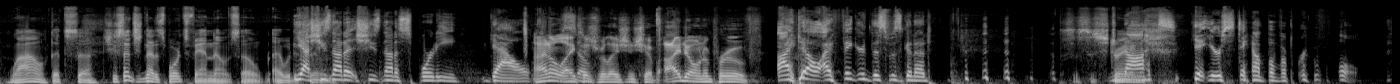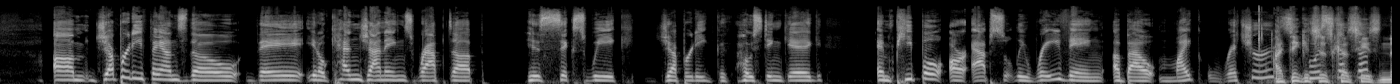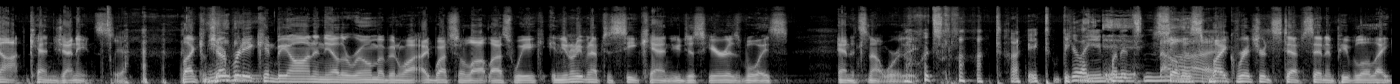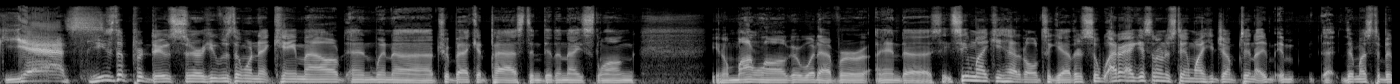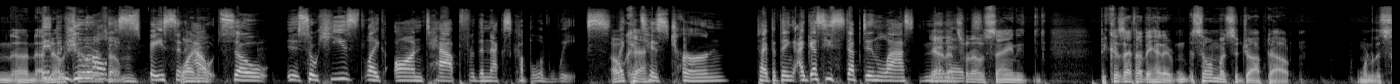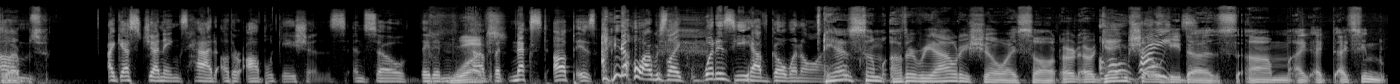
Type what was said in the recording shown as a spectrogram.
Wow, that's. Uh, she said she's not a sports fan though, so I would. Yeah, assume- she's not a she's not a sporty gal. I don't like So- this relationship. I don't approve. I know. I figured this was gonna This is strange. not get your stamp of approval. Um, Jeopardy fans, though, they you know Ken Jennings wrapped up his six week Jeopardy hosting gig, and people are absolutely raving about Mike Richards. I think it's just because he's not Ken Jennings. Yeah. Like Jeopardy can be on in the other room. I've been wa- I watched it a lot last week, and you don't even have to see Ken. You just hear his voice, and it's not worthy. It's not. I hate to be You're like, mean, but it's "Eh." not. So this Mike Richards steps in, and people are like, "Yes." He's the producer. He was the one that came out and when uh, Trebek had passed and did a nice long, you know, monologue or whatever. And uh, it seemed like he had it all together. So I, I guess I don't understand why he jumped in. I, I- uh, there must have been a, a They've no been show doing or all these spacing Why not? out. So so he's like on tap for the next couple of weeks. Like it's his turn type of thing. I guess he stepped in last minute. Yeah, that's what I was saying. Because I thought they had a, someone must have dropped out. One of the Um, celebs. I guess Jennings had other obligations, and so they didn't What? have. But next up is I know I was like, what does he have going on? He has some other reality show I saw, or, or game Oh, show he does. Um, I, I I seen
